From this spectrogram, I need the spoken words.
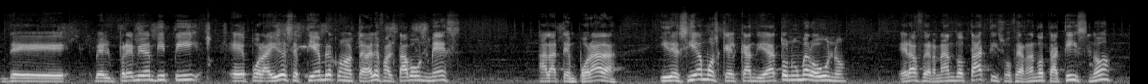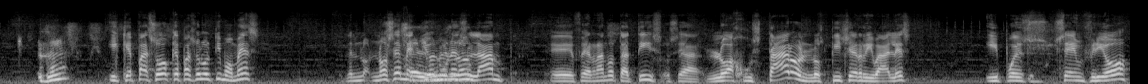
de el premio MVP eh, por ahí de septiembre, cuando todavía le faltaba un mes a la temporada. Y decíamos que el candidato número uno era Fernando Tatis o Fernando Tatis, ¿no? ¿Y qué pasó? ¿Qué pasó el último mes? No, se metió en un slamp eh, Fernando Tatís. O sea, lo ajustaron los pitchers rivales y pues se enfrió.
